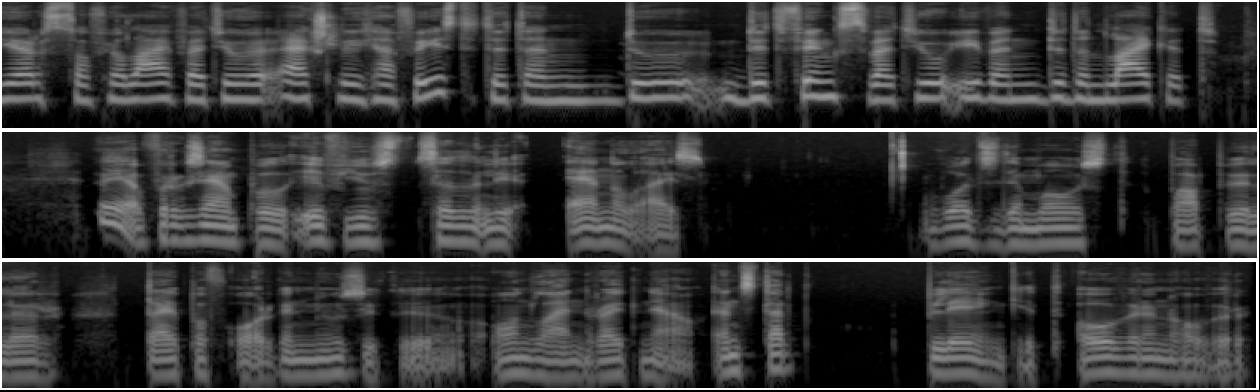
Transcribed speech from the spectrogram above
years of your life that you actually have wasted it and do did things that you even didn't like it. Yeah for example if you suddenly analyze what's the most popular type of organ music uh, online right now and start playing it over and over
